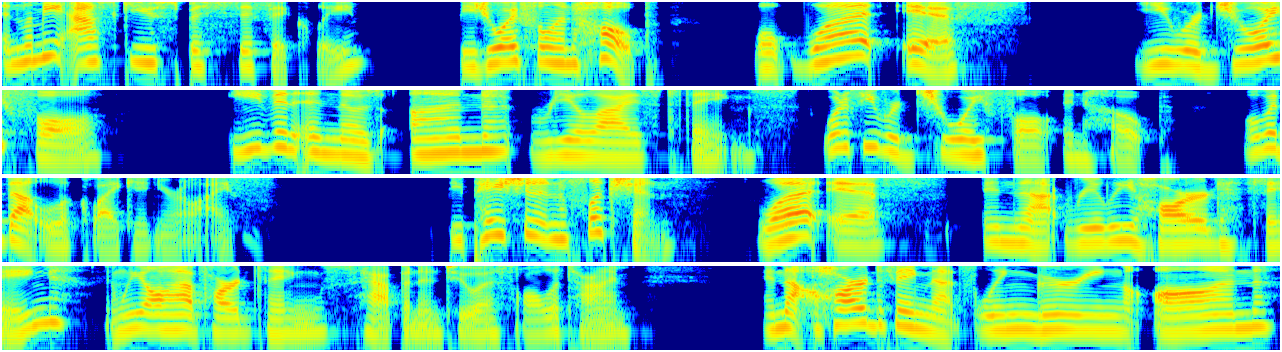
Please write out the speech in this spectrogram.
And let me ask you specifically be joyful in hope. Well, what if you were joyful even in those unrealized things? What if you were joyful in hope? What would that look like in your life? Be patient in affliction. What if in that really hard thing, and we all have hard things happening to us all the time, and that hard thing that's lingering on,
